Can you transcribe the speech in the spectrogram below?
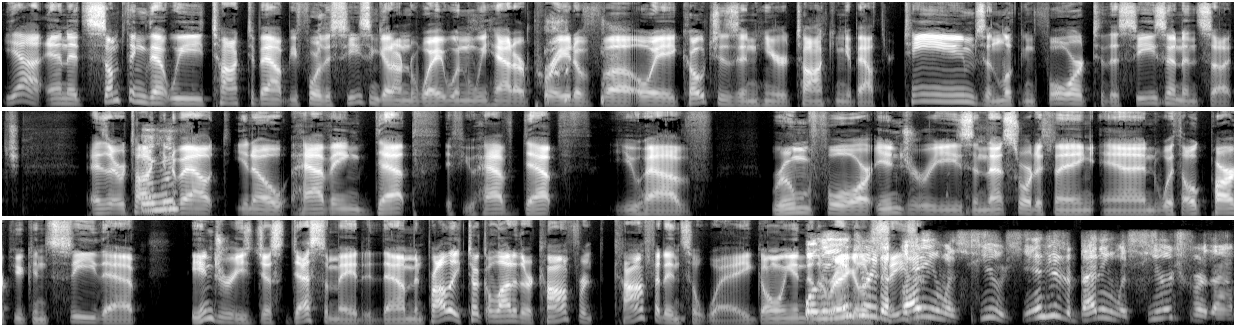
yeah, and it's something that we talked about before the season got underway when we had our parade of uh, OAA coaches in here talking about their teams and looking forward to the season and such. As they were talking Mhm. about, you know, having depth. If you have depth, you have room for injuries and that sort of thing. And with Oak Park, you can see that injuries just decimated them and probably took a lot of their conf- confidence away going into Well, the the regular season. The injury to Benny was huge. The injury to Benny was huge for them.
